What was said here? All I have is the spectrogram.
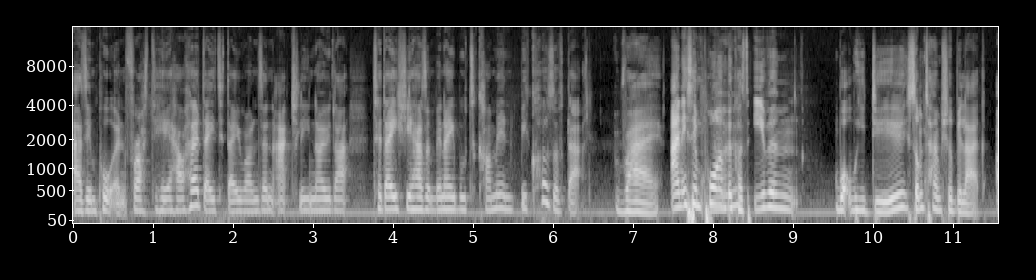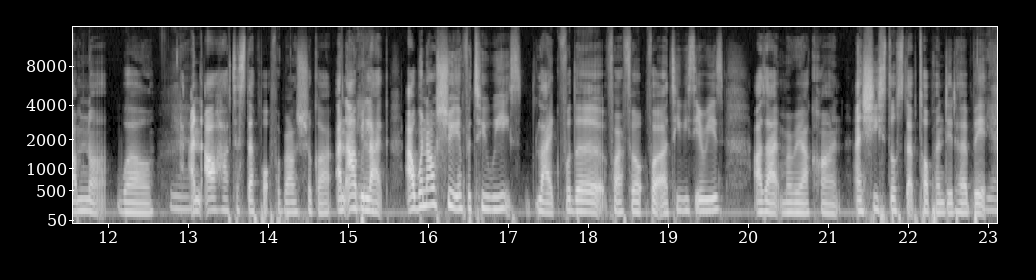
as important for us to hear how her day to day runs and actually know that today she hasn't been able to come in because of that. right. And it's important because even what we do, sometimes she'll be like, I'm not well. Yeah. And I'll have to step up for brown sugar. And I'll be like, I when I was shooting for two weeks, like for the for a film for a TV series, I was like, Maria, I can't. And she still stepped up and did her bit. Yeah.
